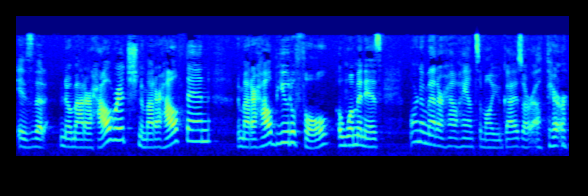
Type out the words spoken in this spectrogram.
is that no matter how rich, no matter how thin, no matter how beautiful a woman is, or no matter how handsome all you guys are out there,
